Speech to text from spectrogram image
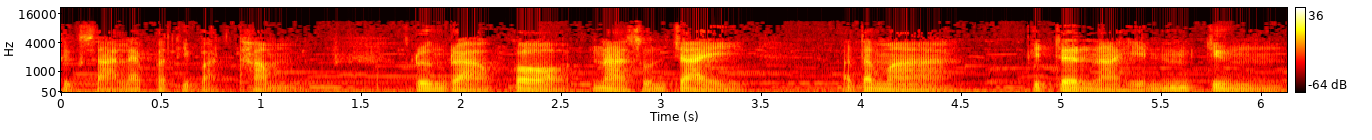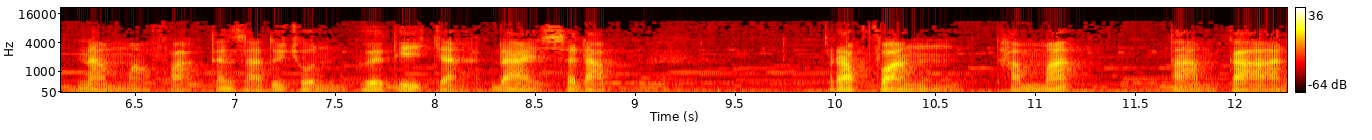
ศึกษาและปฏิบัติธรรม เรื่องราวก็น่าสนใจ อาตมาพิจารณาเห็นจึงนำมาฝากท่านสาธุชนเพื่อที่จะได้สดับ รับฟังธรรมะตามการ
